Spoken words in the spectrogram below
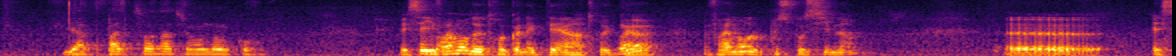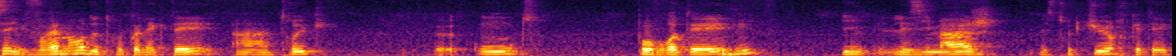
Il n'y a pas de sensation dans le corps. essaye Non. vraiment de te reconnecter à un truc Ouais. euh, vraiment le plus possible. hein. Euh, essaye vraiment de te reconnecter à un truc euh, honte, pauvreté, Mhm. im- les images, les structures qui étaient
